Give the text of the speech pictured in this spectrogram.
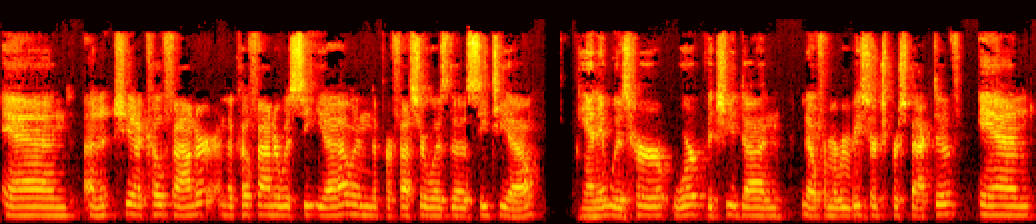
and uh, she had a co-founder and the co-founder was CEO and the professor was the CTO and it was her work that she had done you know from a research perspective and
